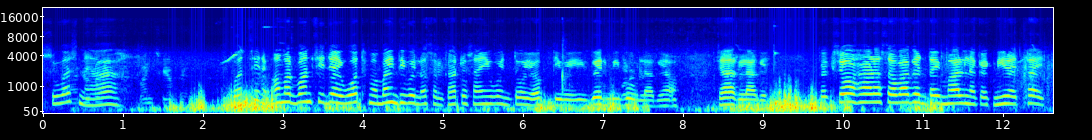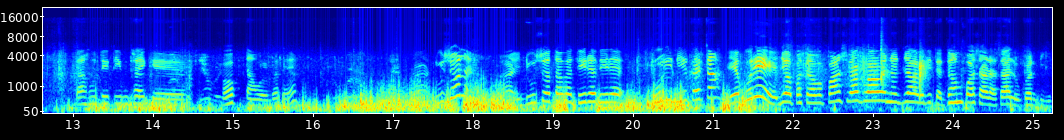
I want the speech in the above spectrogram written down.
સુવાસ ને હા. બંસી ને, અમાર બંસી જાય, ઓથમાં બાંધી હોય ને, અસલ ઘાટો સાંઈ હોય ને, તોય હકતી હોય ગરમી બહુ લાગે, હા જાર લાગે. કંઈક સો સાડા સો વાગે ને તઈ માલને કંઈક નિરાશ થાય, ત્યાં સુધી તેમ થાય કે હપતા હોય બધે. હે. ડૂસો ને? હા ડૂસો તો હવે ધીરે ધીરે ભૂરી નહીં કરતા એ ભૂરી, જો પછી હવે પાંચ વાગવા આવે ને જો આવી રીતે ધમપસાડા ચાલુ કરી દઈએ.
